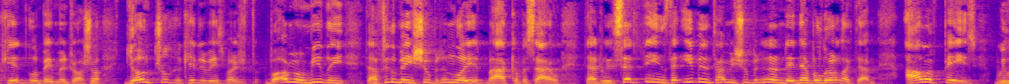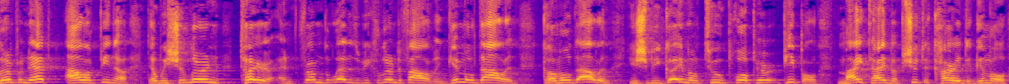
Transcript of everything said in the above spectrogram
kid, young children came to that we said things that even in time Yeshua they never learned like them. Aleph Bays, we learn from that, Aleph Bina, that we should learn Torah, and from the letters we can learn the following. Gimel Dalid, Gomel Dalid, you should be Goimel two poor people. My type of pshuta kari the gimel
